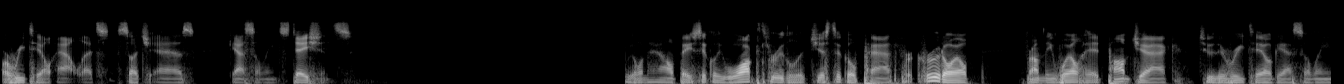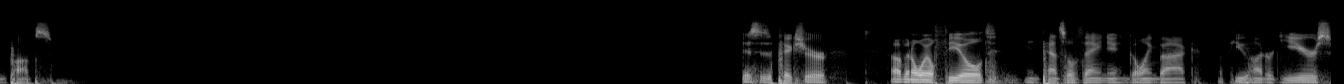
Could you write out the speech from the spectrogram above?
or retail outlets, such as gasoline stations. We will now basically walk through the logistical path for crude oil from the wellhead pump jack to the retail gasoline pumps. This is a picture of an oil field in Pennsylvania going back a few hundred years.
